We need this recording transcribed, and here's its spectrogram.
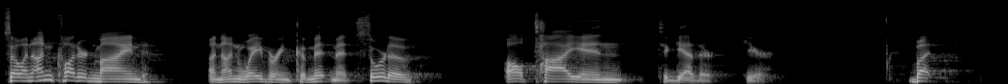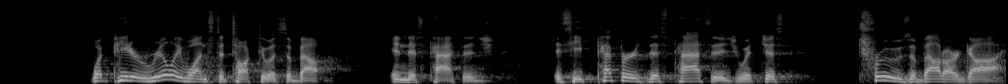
So, an uncluttered mind, an unwavering commitment sort of all tie in together here. But what Peter really wants to talk to us about in this passage is he peppers this passage with just truths about our God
